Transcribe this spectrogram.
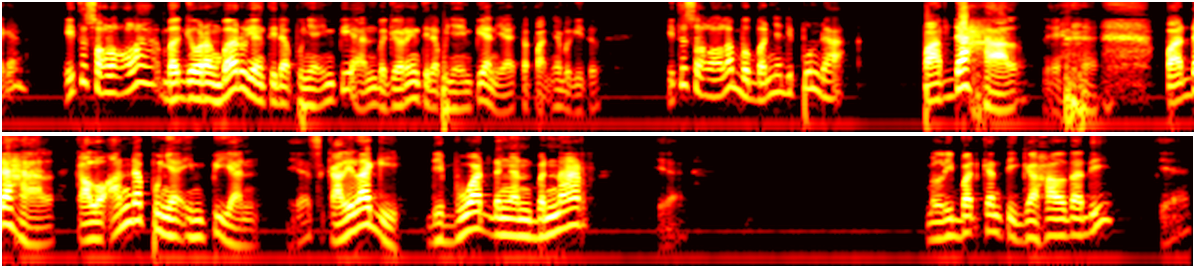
Ya kan? Itu seolah-olah bagi orang baru yang tidak punya impian, bagi orang yang tidak punya impian ya, tepatnya begitu. Itu seolah-olah bebannya di pundak. Padahal ya, padahal kalau Anda punya impian, ya sekali lagi dibuat dengan benar ya melibatkan tiga hal tadi ya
